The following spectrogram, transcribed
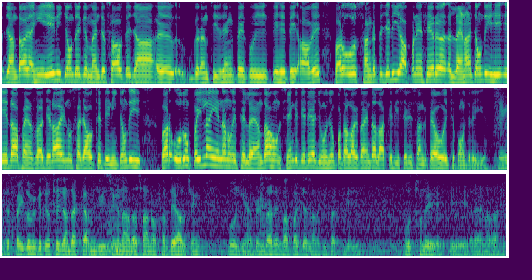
ਜਾਂਦਾ, ਅਸੀਂ ਇਹ ਨਹੀਂ ਚਾਹੁੰਦੇ ਕਿ ਮੈਨੇਜਰ ਸਾਹਿਬ ਤੇ ਜਾਂ ਗ੍ਰੰਥੀ ਸਿੰਘ ਤੇ ਕੋਈ ਕਿਸੇ ਤੇ ਆਵੇ, ਪਰ ਉਹ ਸੰਗਤ ਜਿਹੜੀ ਆਪਣੇ ਸਿਰ ਲੈਣਾ ਚਾਹੁੰਦੀ ਸੀ, ਇਹਦਾ ਫੈਸਲਾ ਜਿਹੜਾ ਇਹਨੂੰ ਸਜ਼ਾ ਉੱਥੇ ਦੇਣੀ ਚਾਹੁੰਦੀ ਸੀ। ਪਰ ਉਦੋਂ ਪਹਿਲਾਂ ਹੀ ਇਹਨਾਂ ਨੂੰ ਇੱਥੇ ਲੈ ਆਂਦਾ, ਹੁਣ ਸਿੰਘ ਜਿਹੜੇ ਆ, ਜਿਉਂ-ਜਿਉਂ ਪਤਾ ਲੱਗਦਾ ਇਹਦਾ ਇਲਾਕੇ ਦੀ ਜਿਹੜੀ ਸੰਗਤ ਆ, ਉਹ ਇੱਥੇ ਪਹੁੰਚ ਰਹੀ ਹੈ। ਸਿੰਘ ਤੇ ਪਹਿਲੋਂ ਵੀ ਕਿਤੇ ਉੱਥੇ ਜਾਂਦਾ, ਕਰਮਜੀਤ ਸਿੰਘ ਨਾਂ ਦਾ ਸਾਨੂੰ ਫਰਦਿਆਲ ਸਿੰਘ, ਭੋਜੀਆਂ ਪਿੰਡ ਦਾ ਤੇ ਬਾਬਾ ਚੱਲਣ ਦੀ ਪਰਤੀ ਹੈ ਜੀ। ਉੱਥੋਂ ਦੇ ਇਹ ਰਹਿਣ ਵਾਲਾ ਹੈ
